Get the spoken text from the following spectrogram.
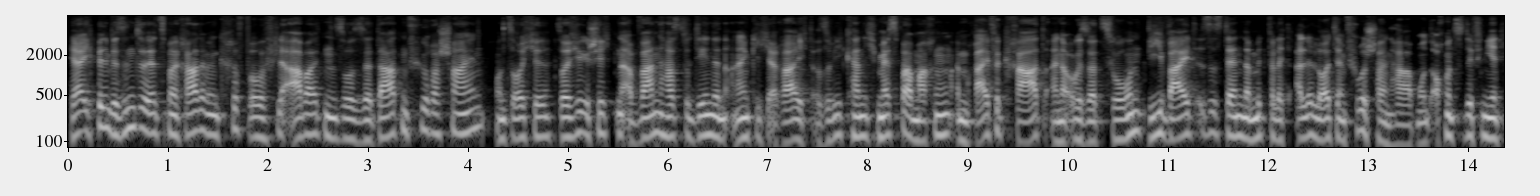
Ja, ich bin, wir sind jetzt mal gerade im Griff, wo wir viel arbeiten, so der Datenführerschein und solche, solche Geschichten. Ab wann hast du den denn eigentlich erreicht? Also wie kann ich messbar machen im Reifegrad einer Organisation? Wie weit ist es denn, damit vielleicht alle Leute einen Führerschein haben und auch mal zu definieren,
